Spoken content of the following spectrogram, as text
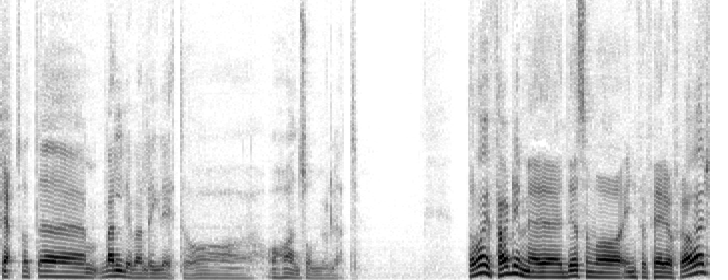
Ja. Så det er veldig, veldig greit å, å ha en sånn mulighet. Da var vi ferdig med det som var innenfor ferie og fravær.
